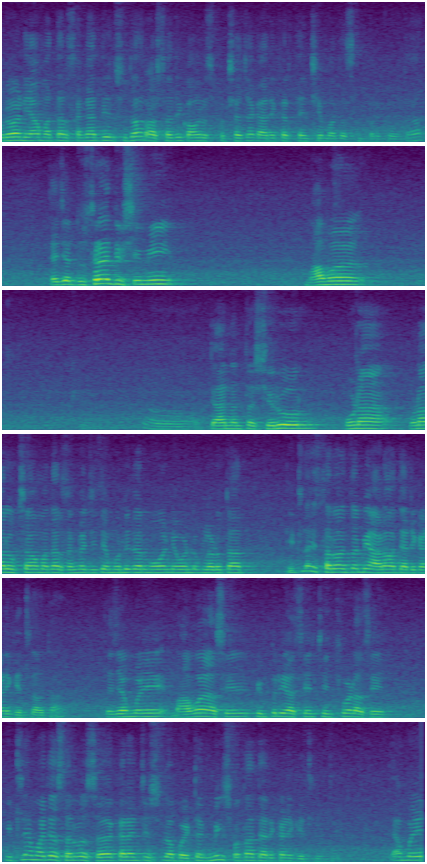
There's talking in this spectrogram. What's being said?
उरण या मतदारसंघातील सुद्धा राष्ट्रवादी काँग्रेस पक्षाच्या कार्यकर्त्यांशी मतसंपर्क होता. त्याच्या दुसऱ्या दिवशी मी मावळ त्यानंतर शिरूर पुणा पुणा लोकसभा मतदारसंघ जिथे मुरलीधर मोहन निवडणूक लढवतात तिथलाही सर्वांचा मी आढावा त्या ठिकाणी घेतला होता. त्याच्यामुळे मावळ असेल पिंपरी असेल चिंचवड असेल इथल्या माझ्या सर्व सहकाऱ्यांची सुद्धा बैठक मी स्वतः त्या ठिकाणी घेतली होती. त्यामुळे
